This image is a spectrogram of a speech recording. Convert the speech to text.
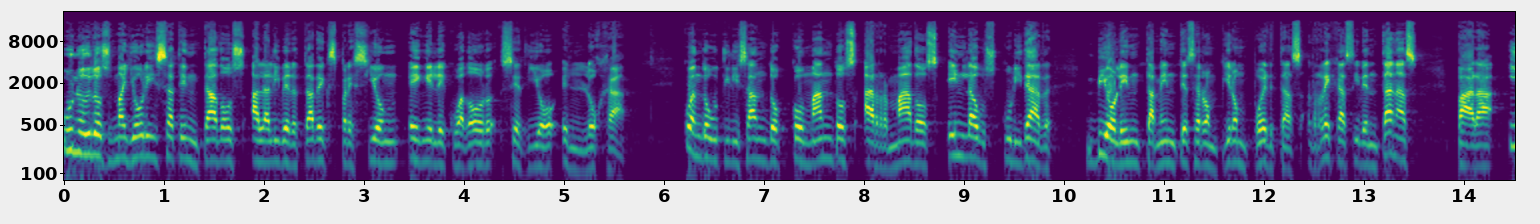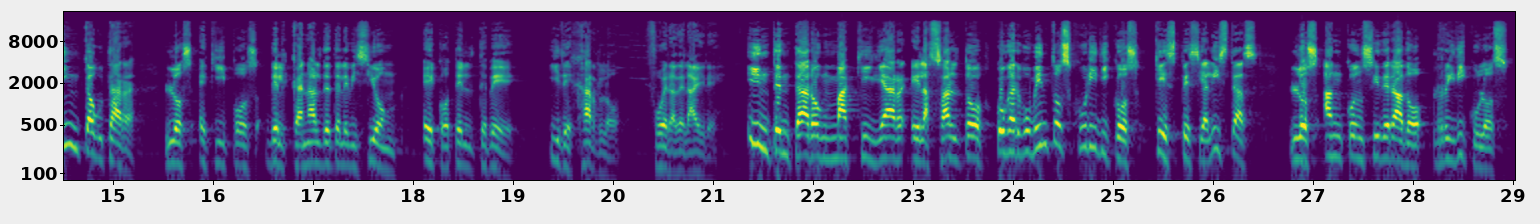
Uno de los mayores atentados a la libertad de expresión en el Ecuador se dio en Loja, cuando utilizando comandos armados en la oscuridad, violentamente se rompieron puertas, rejas y ventanas para incautar los equipos del canal de televisión Ecotel TV y dejarlo fuera del aire. Intentaron maquillar el asalto con argumentos jurídicos que especialistas los han considerado ridículos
